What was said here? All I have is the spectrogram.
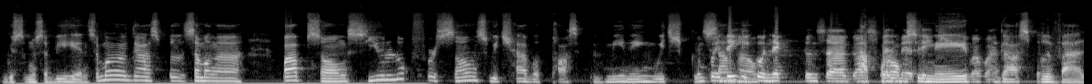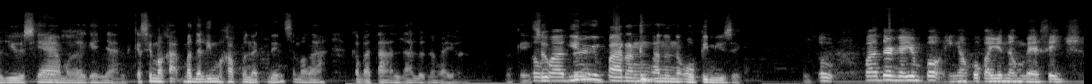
gusto mo sabihin. Sa mga gospel, sa mga pop songs, you look for songs which have a positive meaning, which could Kung pwede somehow i-connect dun sa gospel message. approximate Di ba, Father? gospel values. Yeah, Yes. mga ganyan. Kasi maka, madaling makakonect din sa mga kabataan lalo na ngayon. Okay. So, So, Father- yun yung parang ano ng OP music. So, Father, ngayon po, hingan ko kayo ng message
